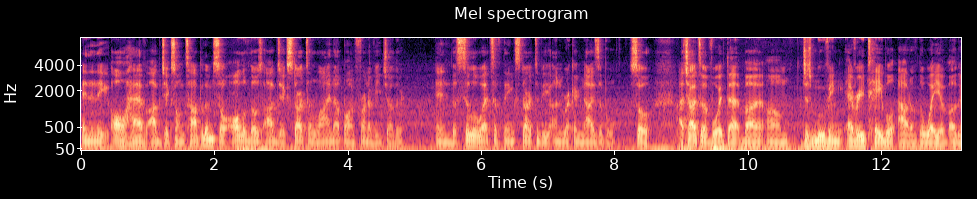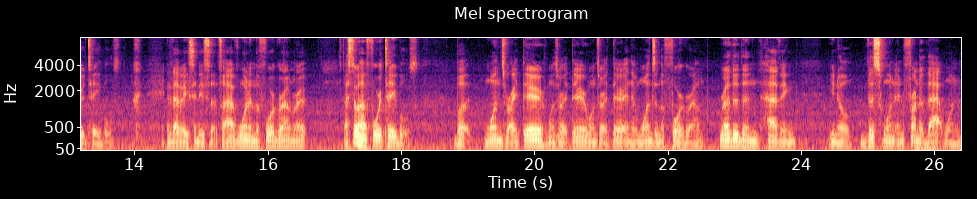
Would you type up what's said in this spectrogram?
and then they all have objects on top of them. So all of those objects start to line up on front of each other and the silhouettes of things start to be unrecognizable. So i tried to avoid that by um, just moving every table out of the way of other tables if that makes any sense. I have one in the foreground, right? I still have four tables, but one's right there, one's right there, one's right there, and then one's in the foreground. Rather than having, you know, this one in front of that one,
